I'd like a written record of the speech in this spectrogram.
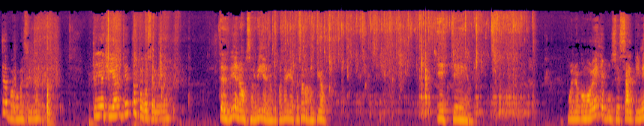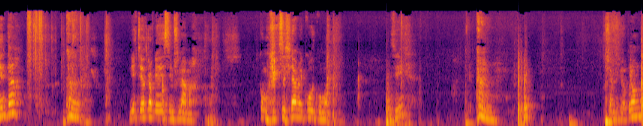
Tampoco me sirve. Tenía gigante, tampoco servía. Servía, no, servía, lo que pasa es que después se me rompió. Este. Bueno, como veis, le puse sal, pimienta. y este otro que desinflama. Como que se llama cúrcuma. ¿Sí? ya me quedó pronto.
